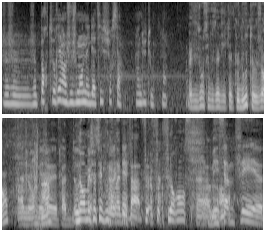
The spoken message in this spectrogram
je, porterai un jugement négatif sur ça. Rien du tout, non. Bah, disons si vous aviez quelques doutes, Jean. Ah non, mais hein j'avais pas de doute. Non, mais je sais que vous n'en aviez pas. Florence. mais ça me fait,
